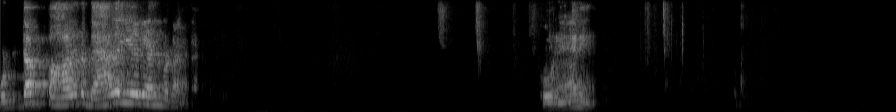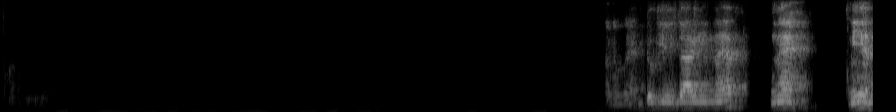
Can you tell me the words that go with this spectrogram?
පොඩ්ඩක් පහළට බැහැලා ඉහළ යන්න පටන් ගන්න. කො නෑනේ. වැඩ්ඩු කිලිදාගෙන ඉන්න අයත් නෑ. නියන.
